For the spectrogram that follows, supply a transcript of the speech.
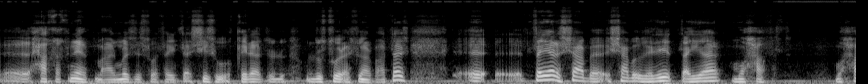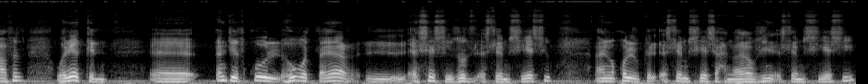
آه، حققناه مع المجلس الوطني التأسيسي وقراءة الدستور 2014 التيار الشعب الشعبي هذا تيار محافظ محافظ. ولكن آه أنت تقول هو التيار الأساسي ضد الأسلام السياسي. أنا نقول لك الأسلام السياسي إحنا راوزين الأسلام السياسي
